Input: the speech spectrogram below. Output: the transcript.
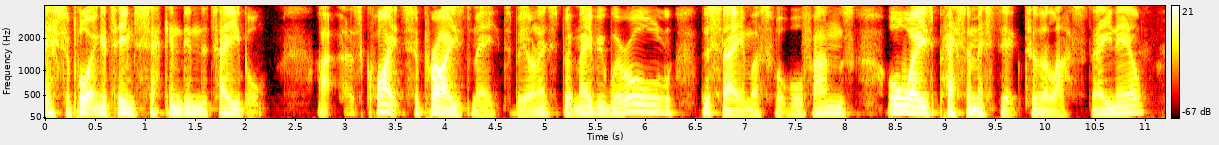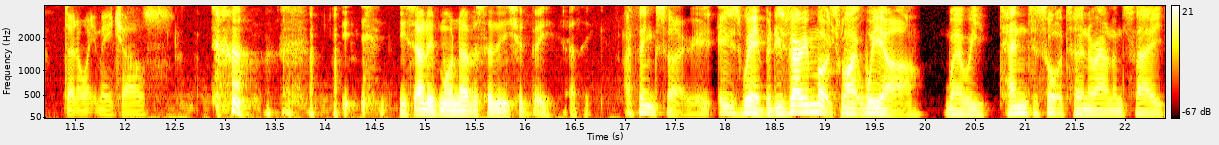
is supporting a team second in the table. That's quite surprised me, to be honest. But maybe we're all the same, us football fans, always pessimistic to the last. Eh, Neil? Don't know what you mean, Charles. he sounded more nervous than he should be. I think. I think so. It, it was weird, but he's very much like we are, where we tend to sort of turn around and say,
